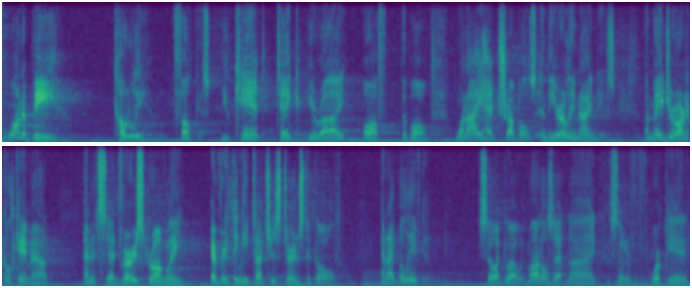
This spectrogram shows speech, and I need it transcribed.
you want to be totally focused. You can't take your eye off the ball. When I had troubles in the early 90s, a major article came out and it said very strongly everything he touches turns to gold. And I believed it. So I'd go out with models at night instead of working.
